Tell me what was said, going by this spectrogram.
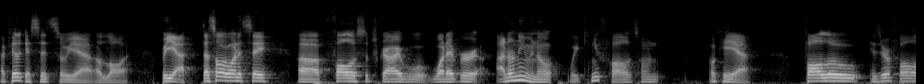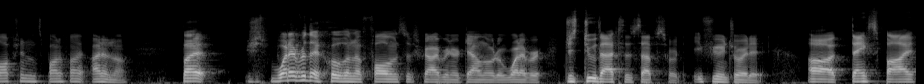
I feel like I said so yeah a lot. But yeah, that's all I want to say. Uh, follow, subscribe, whatever. I don't even know. Wait, can you follow someone? Okay, yeah. Follow. Is there a follow option on Spotify? I don't know. But just whatever the equivalent of following, subscribing, or download or whatever, just do that to this episode if you enjoyed it. Uh, thanks. Bye.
